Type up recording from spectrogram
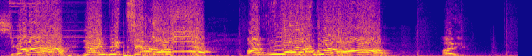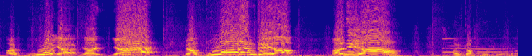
시간아! 야, 이 미친놈아! 아, 뭐 하는 거야! 아니, 아, 뭐, 야, 야, 야! 야, 뭐 하는데, 야! 아니, 야! 아니, 나 뭐 했나?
